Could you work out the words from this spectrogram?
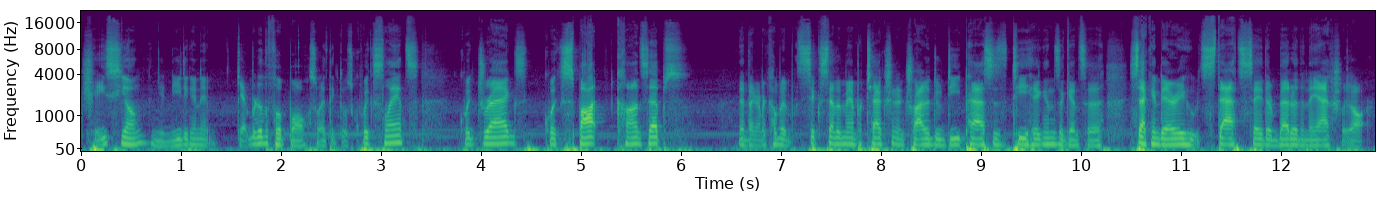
Chase Young, and you need to get rid of the football. So I think those quick slants, quick drags, quick spot concepts. Then they're going to come in with six, seven man protection and try to do deep passes to Tee Higgins against a secondary whose stats say they're better than they actually are.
